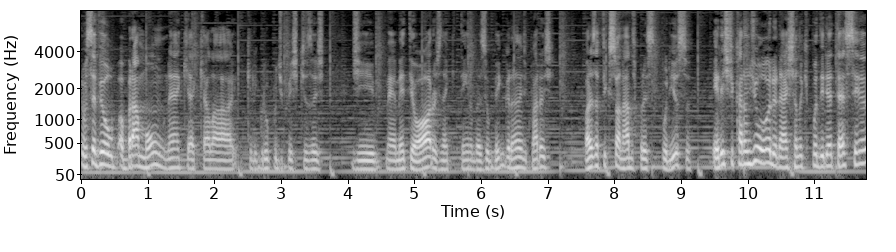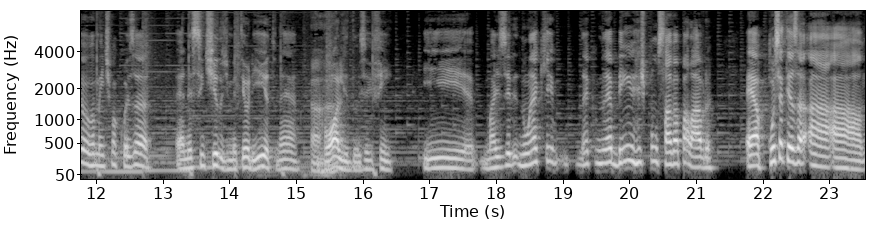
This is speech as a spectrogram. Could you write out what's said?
Você vê o Bramon, né, que é aquela, aquele grupo de pesquisas de é, meteoros, né, que tem no Brasil bem grande, vários, vários aficionados por, esse, por isso, eles ficaram de olho, né, achando que poderia até ser realmente uma coisa é, nesse sentido, de meteorito, né, Aham. bólidos, enfim. E, mas ele não é que não é, que- não é bem responsável a palavra. É, com certeza a, a,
